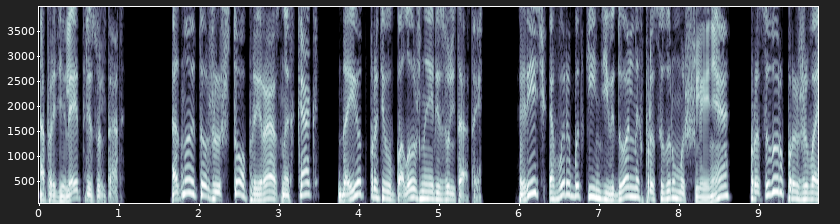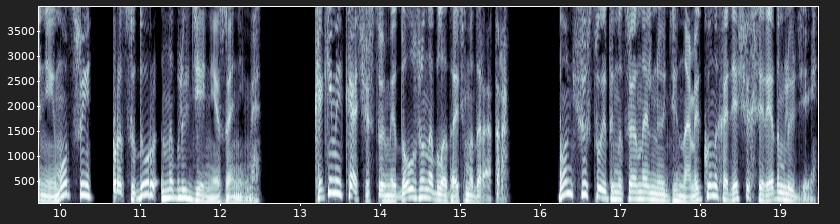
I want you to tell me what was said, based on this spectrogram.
определяет результат. Одно и то же «что» при разных «как» дает противоположные результаты. Речь о выработке индивидуальных процедур мышления, процедур проживания эмоций, процедур наблюдения за ними. Какими качествами должен обладать модератор? Он чувствует эмоциональную динамику находящихся рядом людей.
